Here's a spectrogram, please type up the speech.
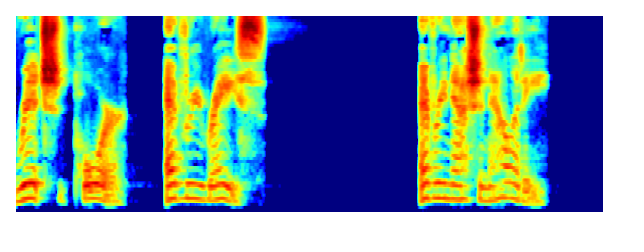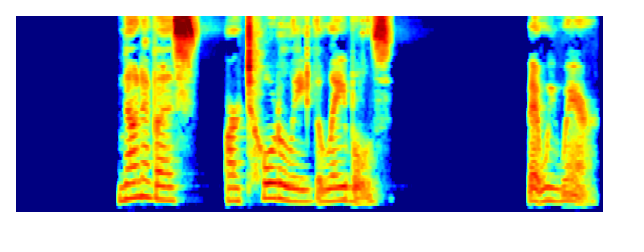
rich, poor, every race, every nationality. None of us are totally the labels that we wear.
